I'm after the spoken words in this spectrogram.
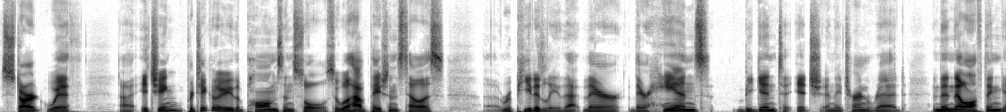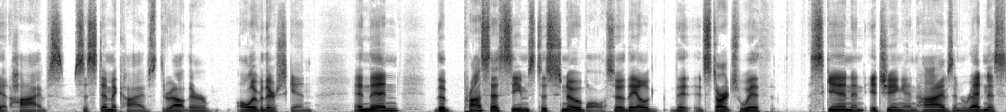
start with uh, itching, particularly the palms and soles. So we'll have patients tell us uh, repeatedly that their their hands begin to itch and they turn red, and then they'll often get hives, systemic hives throughout their all over their skin, and then the process seems to snowball. So they'll they, it starts with skin and itching and hives and redness,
